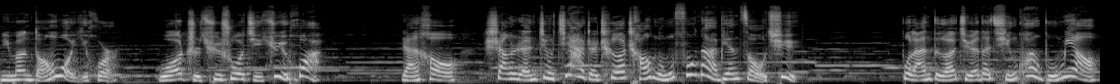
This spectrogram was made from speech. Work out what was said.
你们等我一会儿，我只去说几句话。”然后商人就驾着车朝农夫那边走去。布兰德觉得情况不妙，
